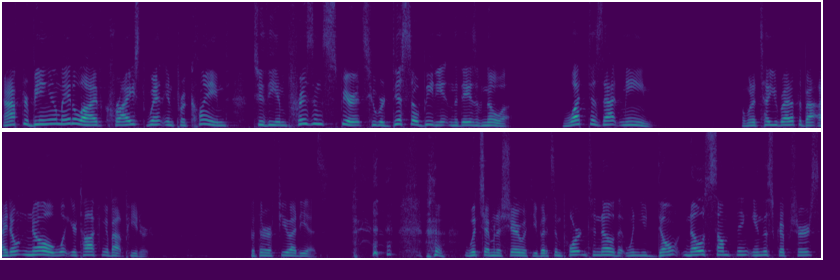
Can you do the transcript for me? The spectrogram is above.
After being made alive, Christ went and proclaimed to the imprisoned spirits who were disobedient in the days of Noah. What does that mean? I want to tell you right off the bat, I don't know what you're talking about, Peter. But there are a few ideas, which I'm going to share with you. But it's important to know that when you don't know something in the scriptures,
